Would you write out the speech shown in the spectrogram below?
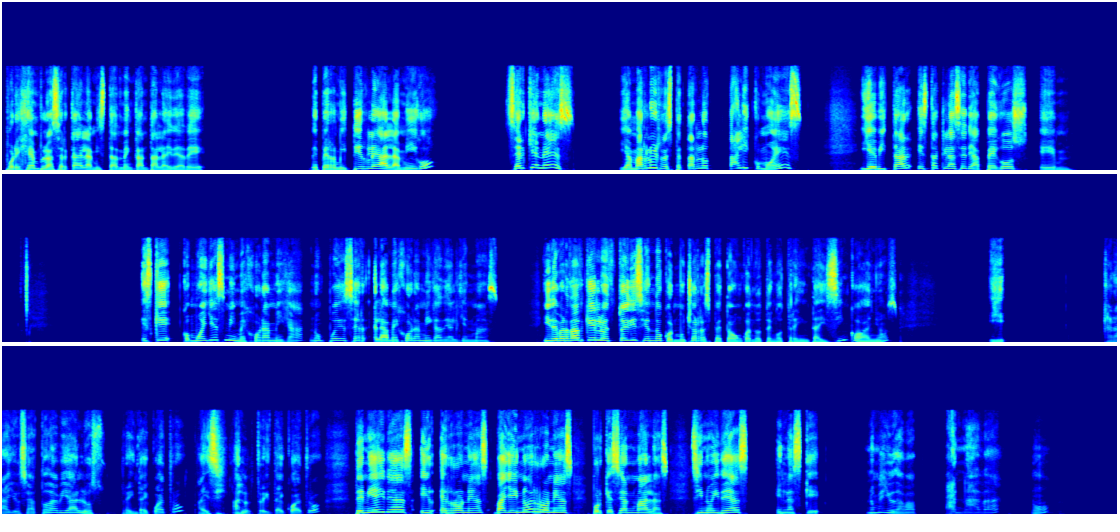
Por ejemplo, acerca de la amistad me encanta la idea de, de permitirle al amigo ser quien es y amarlo y respetarlo tal y como es y evitar esta clase de apegos. Em, es que como ella es mi mejor amiga, no puede ser la mejor amiga de alguien más. Y de verdad que lo estoy diciendo con mucho respeto, aun cuando tengo 35 años. Y, caray, o sea, todavía a los 34, ay sí, a los 34, tenía ideas erróneas, vaya, y no erróneas porque sean malas, sino ideas en las que no me ayudaba para nada ¿no?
